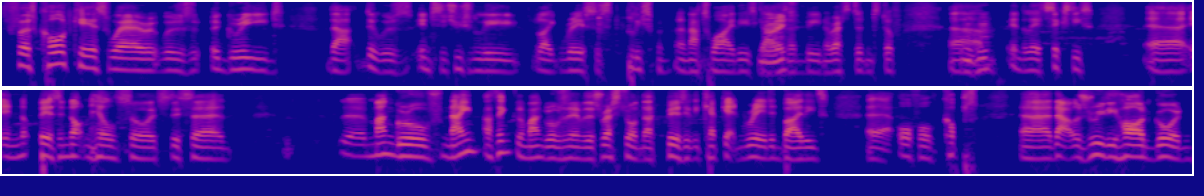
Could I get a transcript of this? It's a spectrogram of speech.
first court case where it was agreed that there was institutionally like racist policemen, and that's why these guys Right. had been arrested and stuff um, Mhm. in the late sixties, uh, in based in Notting Hill. So it's this. Uh, the Mangrove Nine, I think the Mangrove's the name of this restaurant that basically kept getting raided by these uh, awful cops. Uh, that was really hard going,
